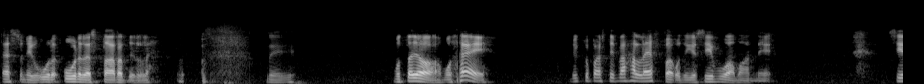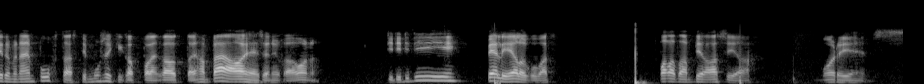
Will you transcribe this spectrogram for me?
Tässä on niinku uude, uudelle startille. niin. Mutta joo, mut hei. Nyt kun päästiin vähän leffoa kuitenkin sivuamaan, niin siirrymme näin puhtaasti musiikkikappaleen kautta ihan pääaiheeseen, joka on didididi, pelielokuvat. Palataan pian asiaan. Morjens.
